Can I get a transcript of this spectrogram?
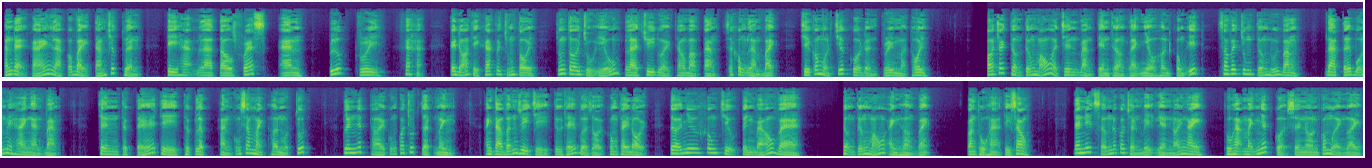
Hắn đại khái là có 7-8 chiếc thuyền, kỳ hạm là tàu Fresh and Blue Tree. Cái đó thì khác với chúng tôi. Chúng tôi chủ yếu là truy đuổi theo bảo tàng, sẽ không làm bậy. Chỉ có một chiếc Golden Dream mà thôi. Có trách thượng tướng máu ở trên bảng tiền thưởng lại nhiều hơn không ít so với trung tướng núi băng, đạt tới 42.000 bảng. Trên thực tế thì thực lực hẳn cũng sẽ mạnh hơn một chút. Lên nhất thời cũng có chút giật mình. Anh ta vẫn duy trì tư thế vừa rồi không thay đổi, tựa như không chịu tình báo về thượng tướng máu ảnh hưởng vậy. Còn thủ hạ thì sao? Dennis sớm đã có chuẩn bị liền nói ngay, thủ hạ mạnh nhất của Xenon có 10 người,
